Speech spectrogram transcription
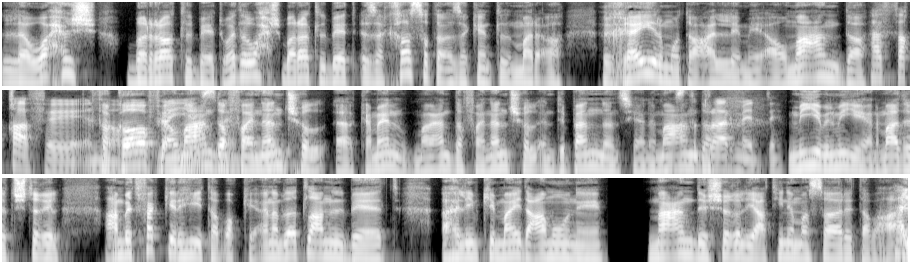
لوحش برات البيت. وهذا الوحش برات البيت إذا خاصة إذا كانت المرأة غير متعلمة أو ما عندها هالثقافه ثقافة أو ما عندها financial آه كمان ما عندها financial independence يعني ما عندها استقرار مادي. 100% يعني ما قادره تشتغل. عم بتفكر هي طب okay أنا بدي أطلع من البيت أهلي يمكن ما يدعموني ما عندي شغل يعطيني مصاري تبع أي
